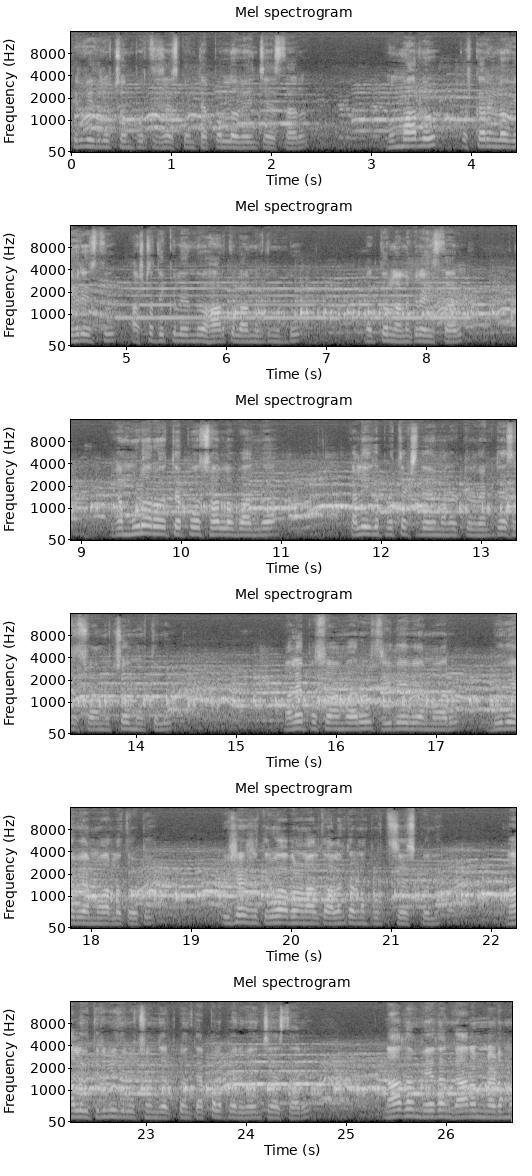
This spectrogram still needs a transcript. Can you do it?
తిరువిధులు ఉత్సవం పూర్తి చేసుకొని తెప్పల్లో వేయించేస్తారు. ముమ్మార్లు పుష్కరంలో విహరిస్తూ అష్టదిక్కులందు హారతులు అందుకుంటూ భక్తులను అనుగ్రహిస్తారు. ఇక మూడో రోజు తెప్పోత్సవాల్లో భాగంగా కలియుగ ప్రత్యక్ష దైవం అనేటువంటి వెంకటేశ్వర స్వామి ఉత్సవమూర్తులు మలయప్ప స్వామివారు శ్రీదేవి అమ్మవారు భూదేవి అమ్మవార్లతోటి విశేష తిరువాభరణాలతో అలంకరణ పూర్తి చేసుకొని నాలుగు తిరువీధుల ఉత్సవం జరుపుకొని తెప్పలపైన వేయించేస్తారు నాదం వేదం గానం నడుమ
